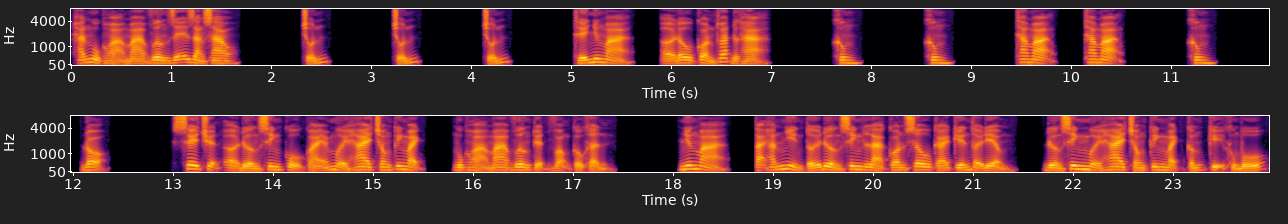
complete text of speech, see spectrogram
Hắn ngục hỏa ma vương dễ dàng sao? Trốn, trốn, trốn. Thế nhưng mà, ở đâu còn thoát được hả? Không, không. Tha mạng, tha mạng. Không. Đỏ. xê chuyện ở đường sinh cổ quái 12 trong kinh mạch, ngục hỏa ma vương tuyệt vọng cầu khẩn. Nhưng mà, tại hắn nhìn tới đường sinh là con sâu cái kiến thời điểm, đường sinh 12 trong kinh mạch cấm kỵ khủng bố,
